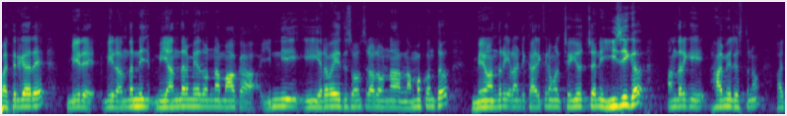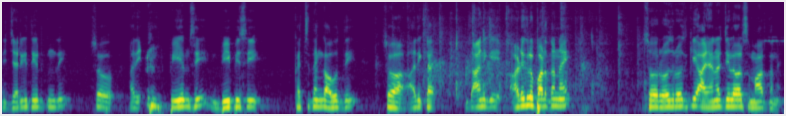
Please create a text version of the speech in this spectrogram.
పత్రికారే. మీరే మీరందరినీ మీ అందరి మీద ఉన్న మాకు ఇన్ని ఈ ఇరవై ఐదు సంవత్సరాలు ఉన్న నమ్మకంతో మేమందరూ ఇలాంటి కార్యక్రమాలు చేయొచ్చు అని ఈజీగా అందరికీ హామీలు ఇస్తున్నాం. అది జరిగి తీరుతుంది. సో అది పిఎంసి బీపీసీ ఖచ్చితంగా అవుద్ది. సో అది క- దానికి అడుగులు పడుతున్నాయి. సో రోజు రోజుకి ఆ ఎనర్జీ లెవెల్స్ మారుతున్నాయి.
